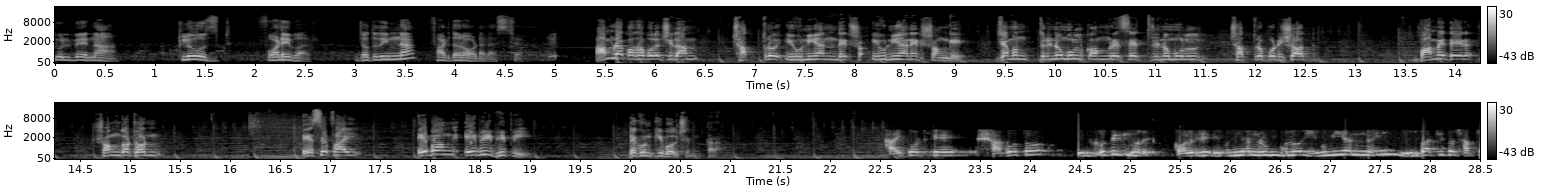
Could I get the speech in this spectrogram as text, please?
চলবে না ক্লোজড ফর এভার যতদিন না ফার্দার অর্ডার আসছে। আমরা কথা বলেছিলাম ছাত্র ইউনিয়নদের ইউনিয়নের সঙ্গে, যেমন তৃণমূল কংগ্রেসের তৃণমূল ছাত্র পরিষদ বামেদের সংগঠন, এসএফআই এবং এবিভিপি। দেখুন কি বলছেন তারা। হাইকোর্টকে স্বাগত। দীর্ঘদিন ধরে কলেজের ইউনিয়ন রুমগুলো ইউনিয়ন নেই, নির্বাচিত ছাত্র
